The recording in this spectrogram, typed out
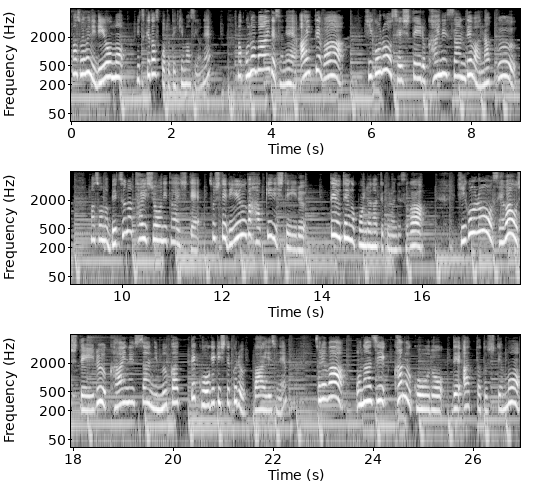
まあそういうふうに利用も見つけ出すことできますよね。まあ、この場合ですね、相手は日頃接している飼い主さんではなく、まあ、その別の対象に対してそして理由がはっきりしている。っていう点がポイントになってくるんですが日頃世話をしている飼い主さんに向かって攻撃してくる場合ですね。それは同じ噛む行動であったとしても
